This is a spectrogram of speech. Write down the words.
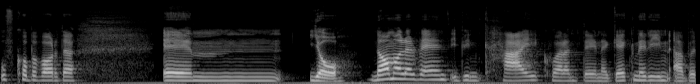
aufgehoben worden. Ähm, ja, nochmal erwähnt, ich bin keine Quarantäne-Gegnerin, aber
